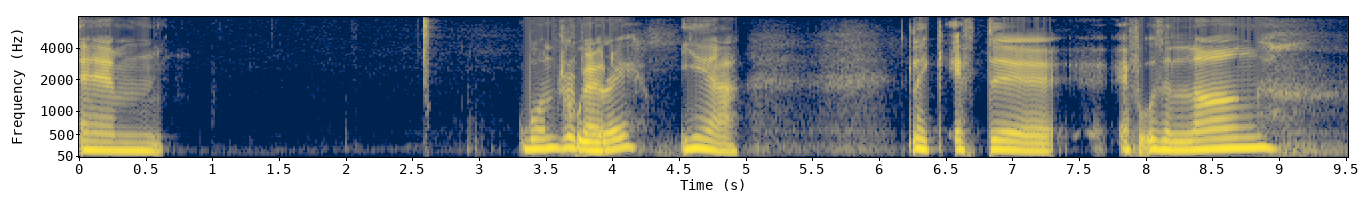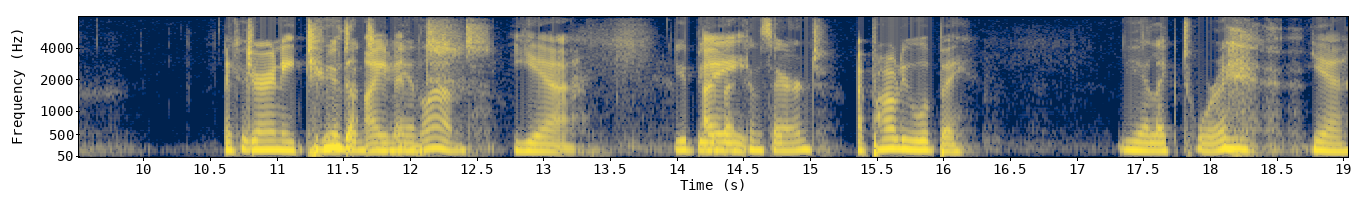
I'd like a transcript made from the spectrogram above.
um wonder about yeah. Like if the if it was a long like Could journey to the island. mainland. Yeah. You'd be a I- bit concerned. I probably would be. Yeah, like Tory Yeah.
